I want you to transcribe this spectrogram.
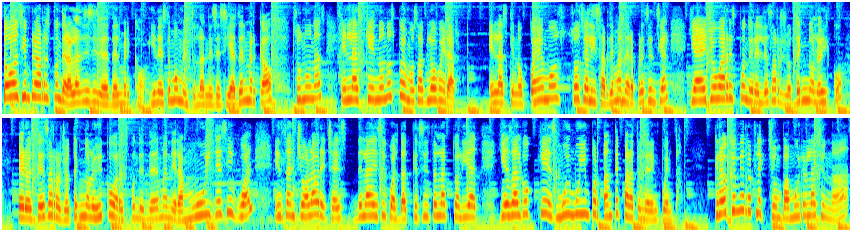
Todo siempre va a responder a las necesidades del mercado y en este momento las necesidades del mercado son unas en las que no nos podemos aglomerar, en las que no podemos socializar de manera presencial y a ello va a responder el desarrollo tecnológico, pero este desarrollo tecnológico va a responder de manera muy desigual, ensanchó a la brecha de la desigualdad que existe en la actualidad y es algo que es muy muy importante para tener en cuenta. Creo que mi reflexión va muy relacionada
